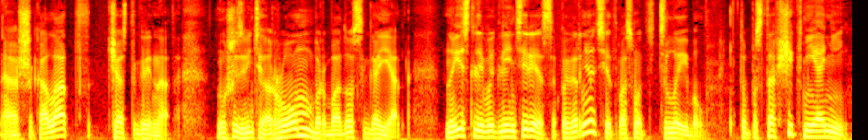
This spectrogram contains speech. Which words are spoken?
А Шоколад часто гренада. Ну уж извините, ром, барбадос и гаяна. Но если вы для интереса повернете это, посмотрите лейбл, то поставщик не они.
